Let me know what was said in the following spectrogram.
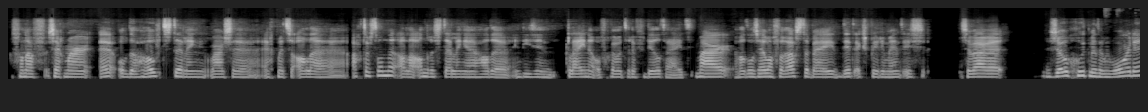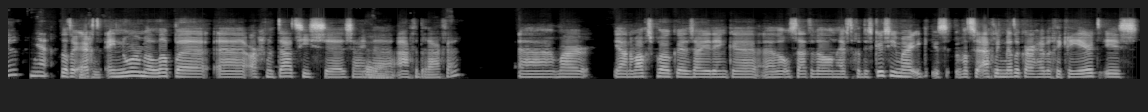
vanaf, zeg maar, hè, op de hoofdstelling waar ze echt met z'n allen achter stonden. Alle andere stellingen hadden in die zin kleine of grotere verdeeldheid. Maar wat ons helemaal verraste bij dit experiment is, ze waren zo goed met hun woorden. Ja. Dat er echt enorme lappen eh, argumentaties eh, zijn Ja. aangedragen. Eh, maar ja, normaal gesproken zou je denken, eh dan ontstaat er wel een heftige discussie. Maar ik, is, wat ze eigenlijk met elkaar hebben gecreëerd is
